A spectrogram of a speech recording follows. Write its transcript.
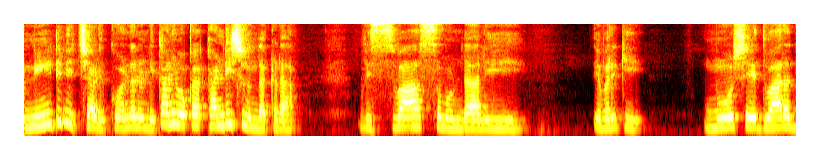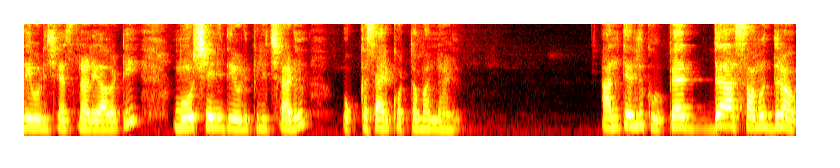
నీటిని ఇచ్చాడు కొండ నుండి. కానీ ఒక కండిషన్ ఉంది అక్కడ. విశ్వాసం ఉండాలి. ఎవరికి? మోషే ద్వారా దేవుడు చేస్తున్నాడు కాబట్టి మోషేని దేవుడు పిలిచాడు. ఒక్కసారి కొట్టమన్నాడు. అంతెందుకు? పెద్ద సముద్రం.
